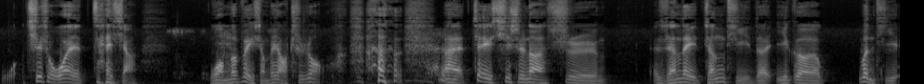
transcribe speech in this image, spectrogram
我其实我也在想，我们为什么要吃肉？哎，这其实呢是。人类整体的一个问题，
